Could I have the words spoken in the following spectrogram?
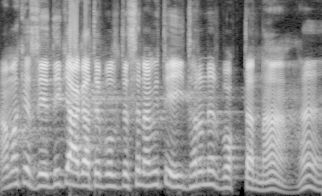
আমাকে যেদিকে আগাতে বলতেছেন, আমি তো এই ধরনের বক্তা না হ্যাঁ?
